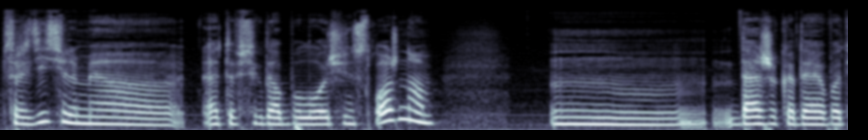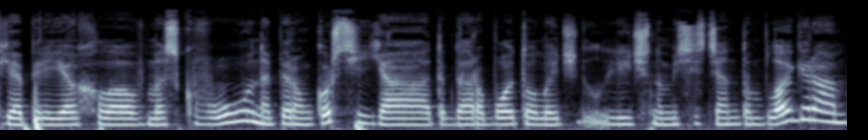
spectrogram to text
с родителями это всегда было очень сложно, даже когда я, вот я переехала в Москву на первом курсе, я тогда работала личным ассистентом блогера,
